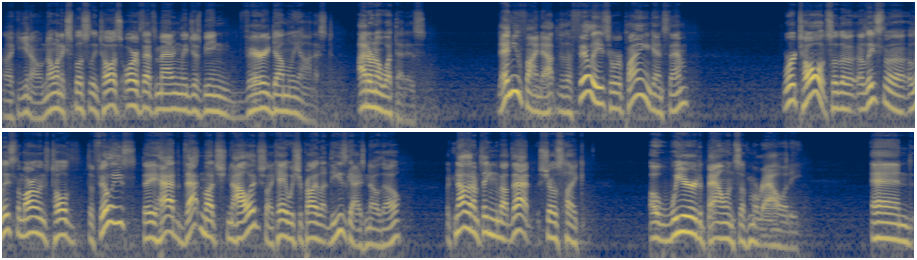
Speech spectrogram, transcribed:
Like, you know, no one explicitly told us, or if that's Mattingly just being very dumbly honest. I don't know what that is. Then you find out that the Phillies, who were playing against them, were told. So the at least the at least the Marlins told the Phillies they had that much knowledge. Like, hey, we should probably let these guys know though. But now that I'm thinking about that, shows like a weird balance of morality. And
